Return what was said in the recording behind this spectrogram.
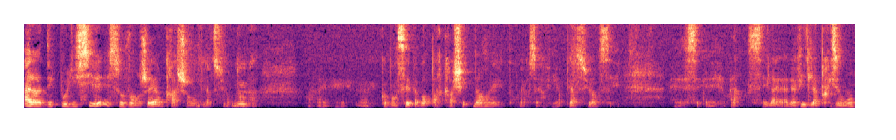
à des policiers, se vengeaient en crachant, bien sûr. Dans mm. commençaient d'abord par cracher dedans et pour leur servir, bien sûr. C'est c'est voilà, c'est la, vie de la prison.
